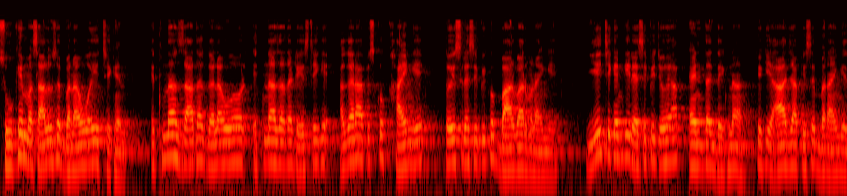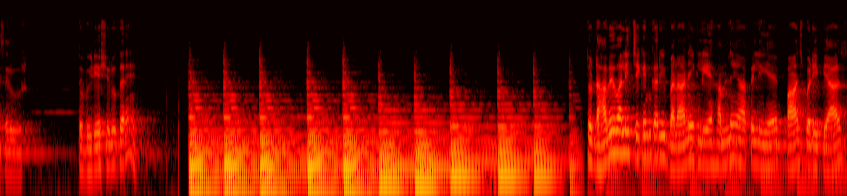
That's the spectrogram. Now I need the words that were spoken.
सूखे मसालों से बना हुआ ये चिकन इतना ज़्यादा गला हुआ और इतना ज़्यादा टेस्टी कि अगर आप इसको खाएँगे तो इस रेसिपी को बार बार बनाएँगे। ये चिकन की रेसिपी जो है आप एंड तक देखना, क्योंकि आज आप इसे बनाएँगे ज़रूर। तो वीडियो शुरू करें। तो ढाबे वाली चिकन करी बनाने के लिए हमने यहाँ पे लिए है पाँच बड़ी प्याज,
